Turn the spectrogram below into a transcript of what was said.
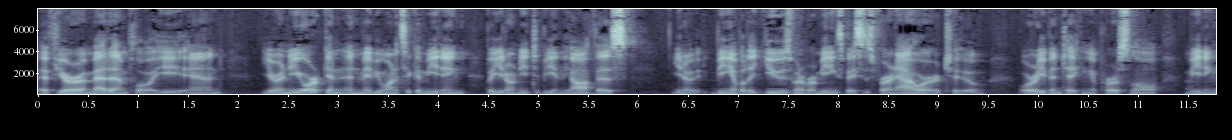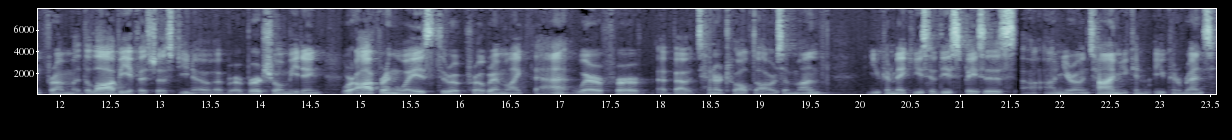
if you're a Meta employee and you're in New York and, and maybe want to take a meeting, but you don't need to be in the office, you know, being able to use one of our meeting spaces for an hour or two, or even taking a personal meeting from the lobby if it's just, you know, a, a virtual meeting. We're offering ways through a program like that where for about 10 or $12 a month, you can make use of these spaces uh, on your own time. You can you can rent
